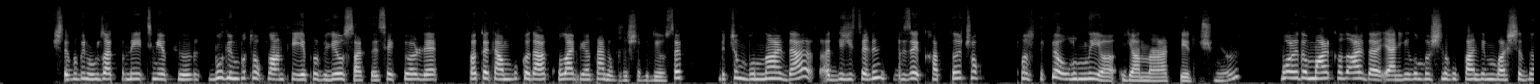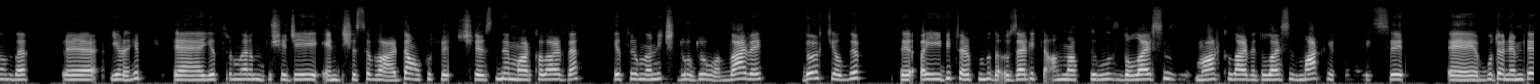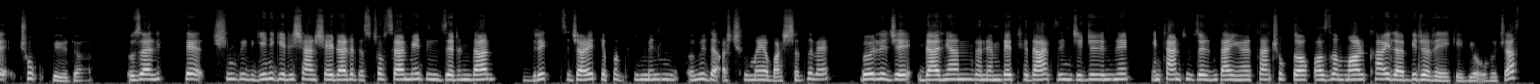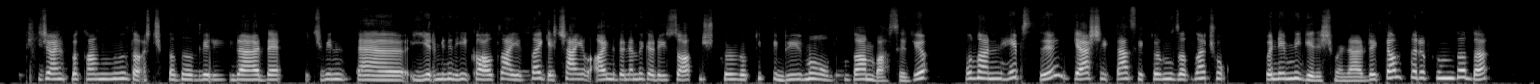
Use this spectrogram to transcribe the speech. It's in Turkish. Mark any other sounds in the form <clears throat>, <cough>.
İşte bugün uzaktan eğitim yapıyoruz. Bugün bu toplantıyı yapabiliyorsak ve sektörle hakikaten bu kadar kolay bir yöntemle buluşabiliyorsak bütün bunlar da dijitalin bize kattığı çok pozitif ve olumlu yanlar diye düşünüyoruz. Bu arada markalar da yani yılın başında bu pandemi başladığında e, hep e, yatırımların düşeceği endişesi vardı ama bu süreç içerisinde markalar da yatırımlarını hiç durdurmadılar ve 4 yıldır e, IAB tarafında da özellikle anlattığımız dolaysız markalar ve dolaysız marka ekonomisi e, bu dönemde çok büyüdü. Özellikle şimdi yeni gelişen şeylerle de sosyal medya üzerinden direkt ticaret yapabilmenin önü de açılmaya başladı ve böylece ilerleyen dönemde tedarik zincirini internet üzerinden yöneten çok daha fazla markayla bir araya geliyor olacağız. Ticaret Bakanlığı da açıkladığı verilerde 2020'nin ilk 6 ayında geçen yıl aynı döneme göre %64'lük bir büyüme olduğundan bahsediyor. Bunların hepsi gerçekten sektörümüz adına çok önemli gelişmeler. Reklam tarafında da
